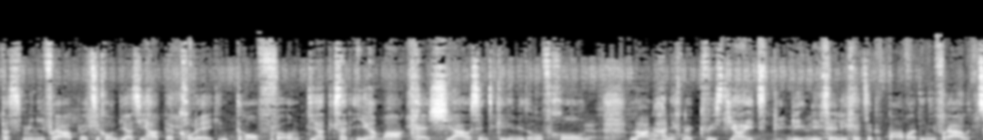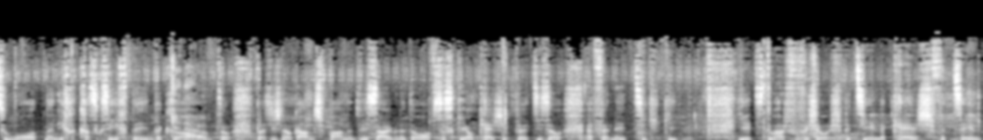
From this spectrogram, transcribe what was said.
dass meine Frau plötzlich kommt, ja, sie hat eine Kollegin getroffen und die hat gesagt, ihre Marke Cashy auch sind gegen wieder aufgekommen. Und lange habe ich nicht gewusst, ja, jetzt, wie, wie soll ich jetzt eben Barbara, deine Frau, zu zuordnen, ich habe kein Gesicht dahinter genau. und so. Das ist noch ganz spannend, wie es auch in einem Dorf so das Geocaching plötzlich so eine Vernetzung gibt. Jetzt, du hast von schon speziellen Cache erzählt.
